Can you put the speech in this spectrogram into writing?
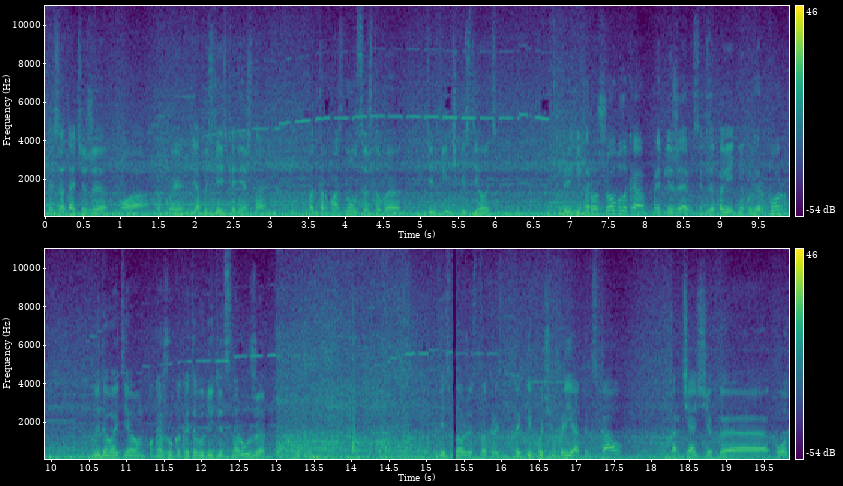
То есть задача же, о, какой, я бы здесь, конечно, подтормознулся, чтобы дельфинчика сделать. Впереди хорошее облако, приближаемся к заповеднику Веркор. Ну и давайте я вам покажу, как это выглядит снаружи. Здесь множество таких очень приятных скал, торчащих э, от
